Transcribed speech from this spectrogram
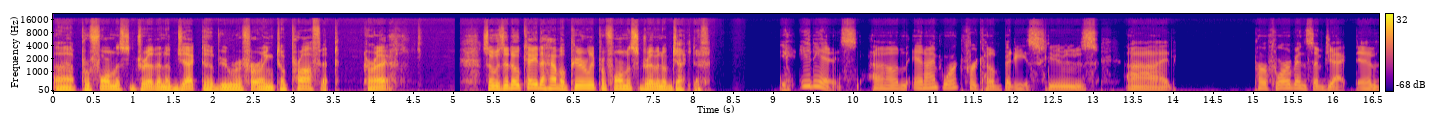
uh, performance driven objective, you're referring to profit, correct? So, is it okay to have a purely performance driven objective? It is. Um, and I've worked for companies whose uh, performance objective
